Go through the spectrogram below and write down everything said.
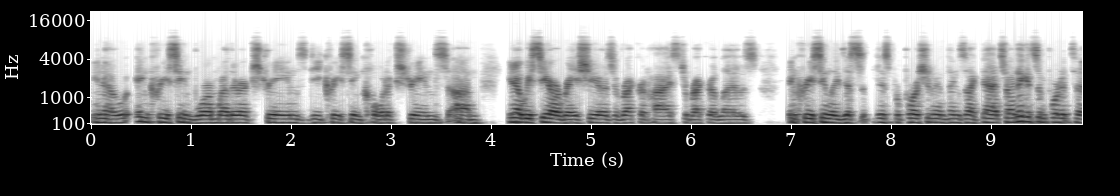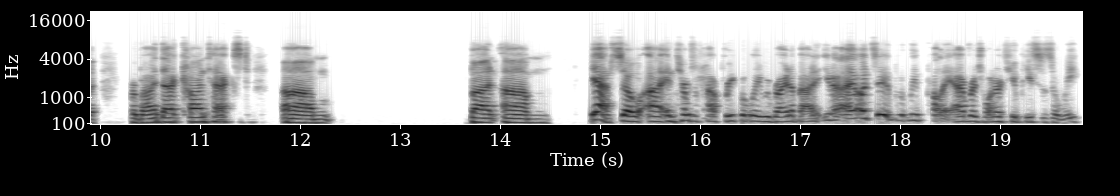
you know, increasing warm weather extremes, decreasing cold extremes. Um, you know, we see our ratios of record highs to record lows increasingly dis- disproportionate and things like that. So I think it's important to provide that context. Um, but um, yeah, so uh, in terms of how frequently we write about it, you know, I would say we probably average one or two pieces a week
